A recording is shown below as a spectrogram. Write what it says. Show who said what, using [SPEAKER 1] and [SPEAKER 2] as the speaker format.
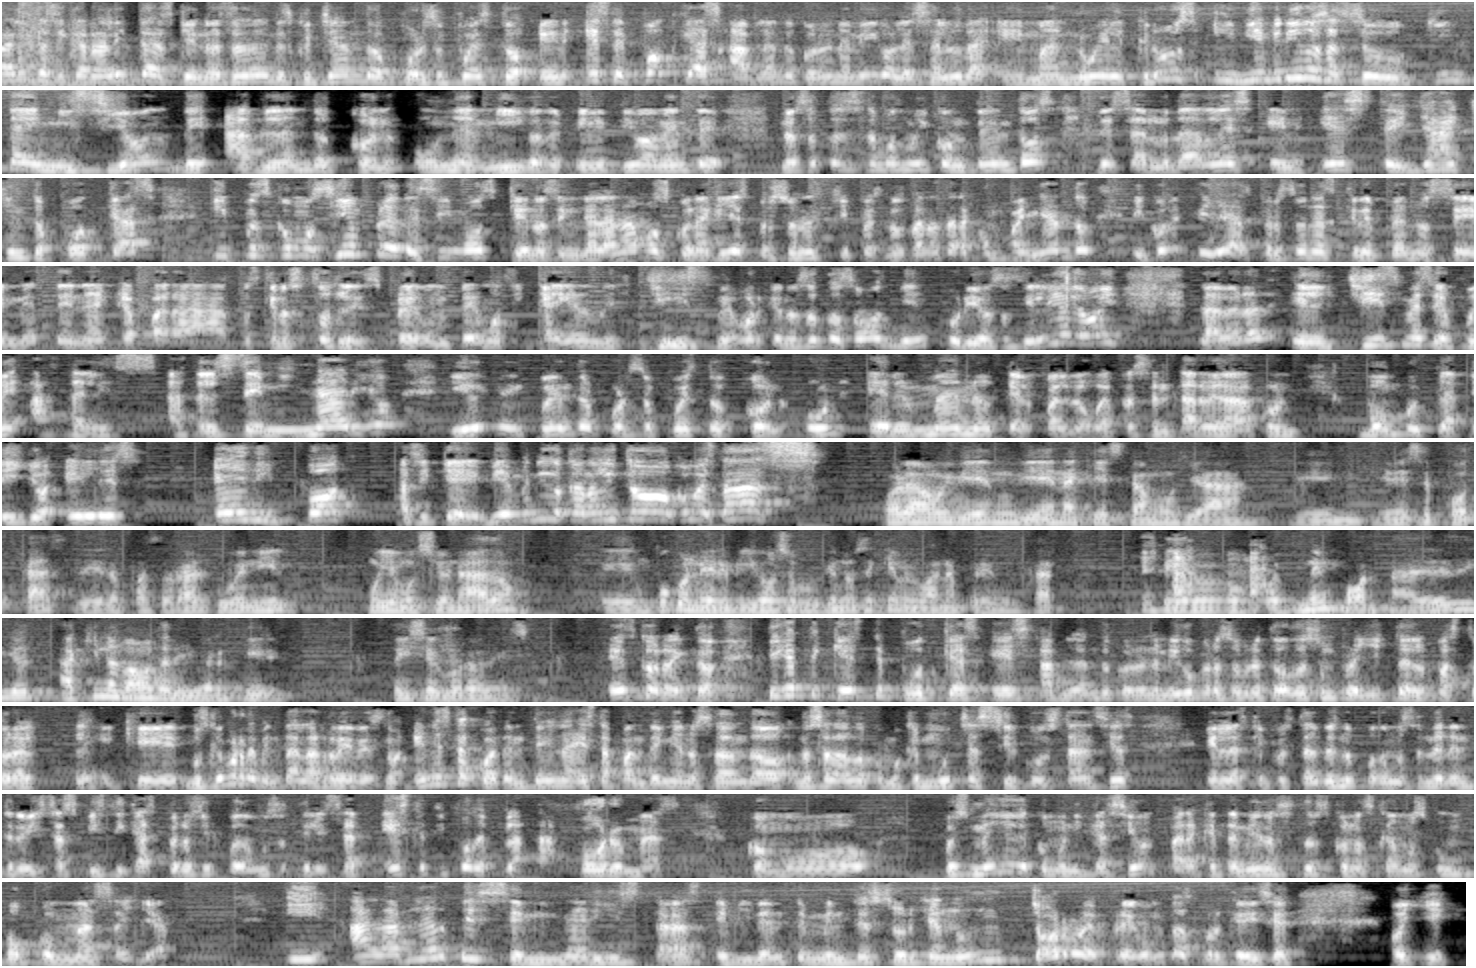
[SPEAKER 1] rollo, carnalitas y carnalitas que nos están escuchando, por supuesto, en este podcast Hablando con un amigo? Les saluda Emanuel Cruz y bienvenidos a su quinta emisión de Hablando con un amigo. Definitivamente, nosotros estamos muy contentos de saludarles en este ya quinto podcast y pues como siempre decimos que nos engalanamos con aquellas personas que pues nos van a estar acompañando y con aquellas personas que de plano se meten acá para pues que nosotros les preguntemos y caigan en el chisme, porque nosotros somos bien curiosos. Y el día de hoy, la verdad, el chisme se fue hasta el, hasta el seminario y hoy me encuentro, por supuesto, con un hermano que al cual lo voy a presentar, ¿verdad? Con bombo y platillo. Él es Eddie Pot. Así que bienvenido, Carlito, ¿cómo estás?
[SPEAKER 2] Hola, muy bien, muy bien. Aquí estamos ya en, en este podcast de la Pastoral Juvenil. Muy emocionado, eh, un poco nervioso porque no sé qué me van a preguntar, pero pues no importa. aquí nos vamos a divertir. Estoy seguro de eso.
[SPEAKER 1] Es correcto. Fíjate que este podcast es hablando con un amigo, pero sobre todo es un proyecto de la pastoral que buscamos reventar las redes, ¿no? En esta cuarentena, esta pandemia nos ha dado, nos ha dado como que muchas circunstancias en las que pues tal vez no podemos tener entrevistas físicas, pero sí podemos utilizar este tipo de plataformas como pues medio de comunicación para que también nosotros conozcamos un poco más allá. Y al hablar de seminaristas, evidentemente surgen un chorro de preguntas porque dicen, oye,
